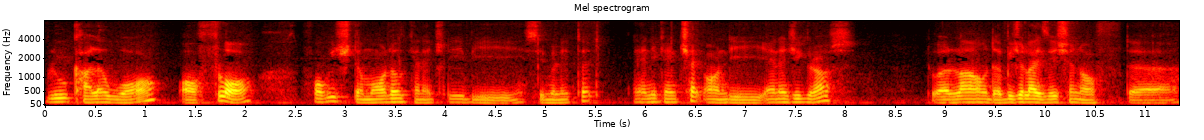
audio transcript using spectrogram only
blue color wall or floor for which the model can actually be simulated and you can check on the energy graphs to allow the visualization of the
